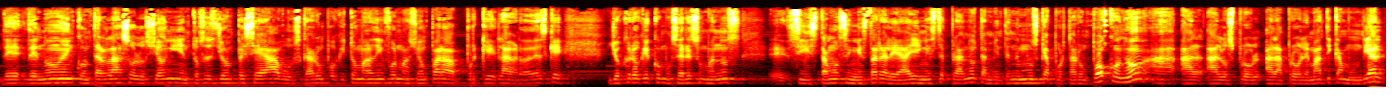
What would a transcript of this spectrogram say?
De, no encontrar la solución y entonces yo empecé a buscar un poquito más de información para, porque la verdad es que yo creo que como seres humanos, eh, si estamos en esta realidad y en este plano, también tenemos que aportar un poco, ¿no? A, a la problemática mundial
